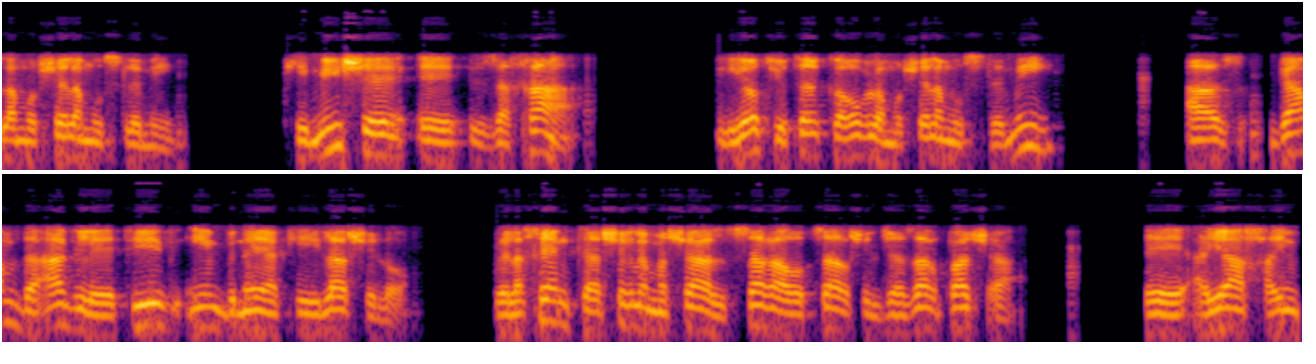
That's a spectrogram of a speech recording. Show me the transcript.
למושל המוסלמי. כי מי שזכה להיות יותר קרוב למושל המוסלמי, אז גם דאג להיטיב עם בני הקהילה שלו. ולכן כאשר למשל שר האוצר של ג'זר פאשה אה, היה חיים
